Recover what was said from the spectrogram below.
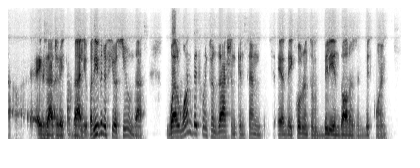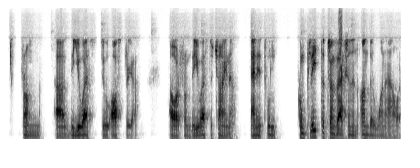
uh, exaggerated value. But even if you assume that, well, one Bitcoin transaction can send uh, the equivalent of a billion dollars in Bitcoin from uh, the US to Austria or from the US to China, and it will complete the transaction in under one hour.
